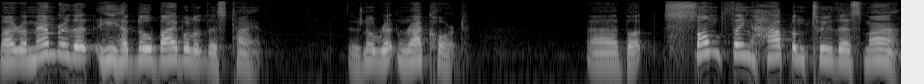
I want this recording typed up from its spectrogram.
Now remember that he had no Bible at this time, there was no written record. Uh, but something happened to this man.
